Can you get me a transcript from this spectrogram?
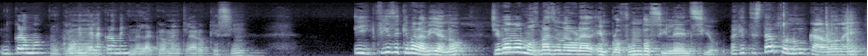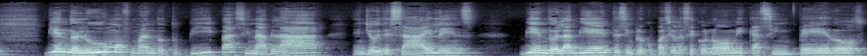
¿En cromo? en cromo. ¿En telacromen? En telacromen, claro que sí. Y fíjese qué maravilla, ¿no? Llevábamos más de una hora en profundo silencio. Imagínate estar con un cabrón ahí viendo el humo, fumando tu pipa, sin hablar, enjoy the silence, viendo el ambiente sin preocupaciones económicas, sin pedos,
